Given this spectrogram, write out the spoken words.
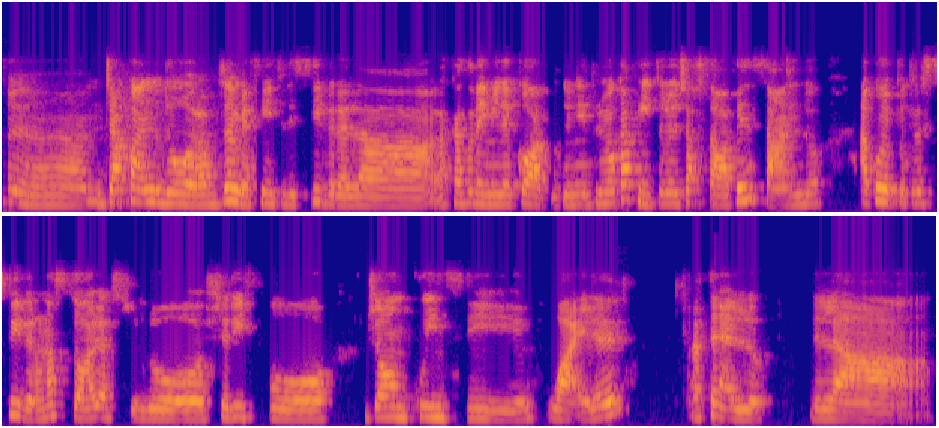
Eh, già quando Rob Zombie ha finito di scrivere la, la casa dei mille corpi, quindi il primo capitolo, già stava pensando a come poter scrivere una storia sullo sceriffo John Quincy Wilder, fratello della,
